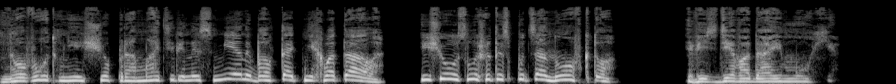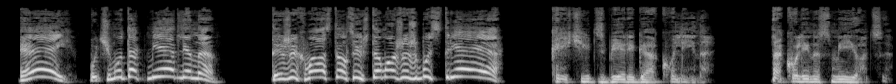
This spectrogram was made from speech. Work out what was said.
Но вот мне еще про материны смены болтать не хватало. Еще услышат из пацанов кто. Везде вода и мухи. «Эй, почему так медленно? Ты же хвастался, что можешь быстрее!» Кричит с берега Акулина. Акулина смеется.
